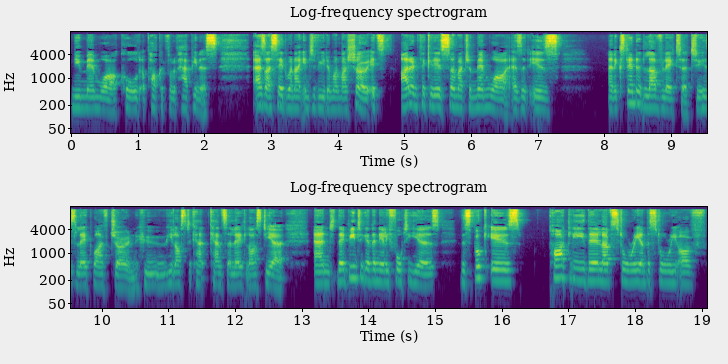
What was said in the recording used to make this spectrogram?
new memoir called A Pocketful of Happiness. As I said when I interviewed him on my show, it's I don't think it is so much a memoir as it is an extended love letter to his late wife Joan, who he lost to ca- cancer late last year, and they'd been together nearly forty years. This book is partly their love story and the story of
